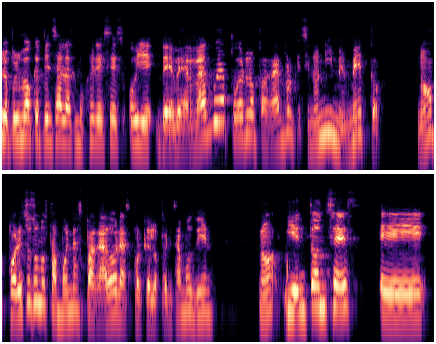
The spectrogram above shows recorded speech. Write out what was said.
lo primero que piensan las mujeres es, oye, ¿de verdad voy a poderlo pagar? Porque si no, ni me meto, ¿no? Por eso somos tan buenas pagadoras, porque lo pensamos bien, ¿no? Y entonces, eh,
